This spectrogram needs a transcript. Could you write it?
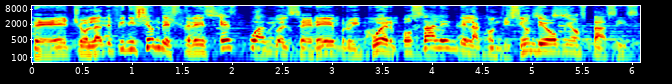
De hecho, la definición de estrés es cuando el cerebro y cuerpo salen de la condición de homeostasis.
